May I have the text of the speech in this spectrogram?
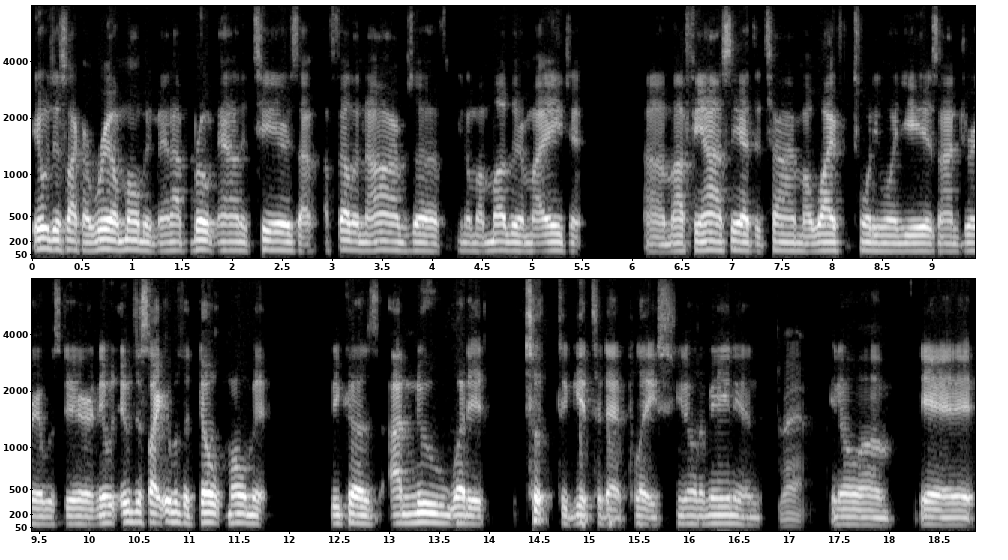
it was just like a real moment, man. I broke down in tears. I, I fell in the arms of, you know, my mother and my agent, um, my fiance at the time, my wife for 21 years, Andrea was there. And it was, it was just like, it was a dope moment because I knew what it took to get to that place. You know what I mean? And, right. you know, um, yeah, it,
